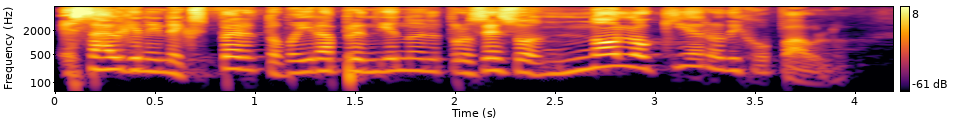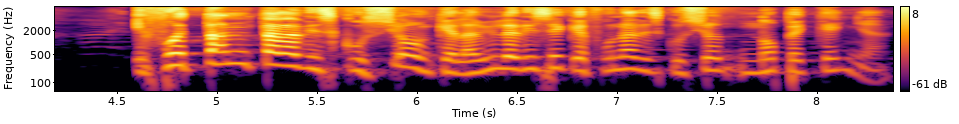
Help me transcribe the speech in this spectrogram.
es alguien inexperto, va a ir aprendiendo en el proceso. No lo quiero, dijo Pablo. Y fue tanta la discusión que la Biblia dice que fue una discusión no pequeña,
